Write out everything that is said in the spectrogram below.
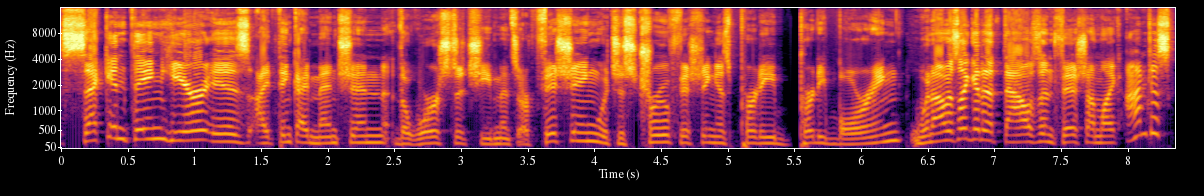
Second thing here is I think I mentioned the worst achievements are fishing, which is true. Fishing is pretty, pretty boring. When I was like at a thousand fish, I'm like, I'm just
